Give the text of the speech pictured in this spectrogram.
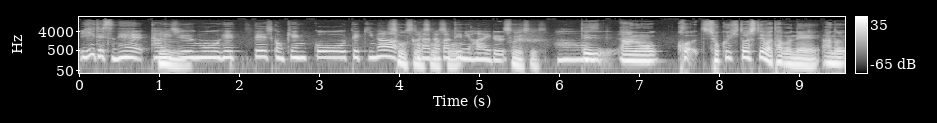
いいですね。体重も減って、しかも健康的な体が手に入る。そうです、そうです。で、あの、こ食費としては多分ね、あの、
